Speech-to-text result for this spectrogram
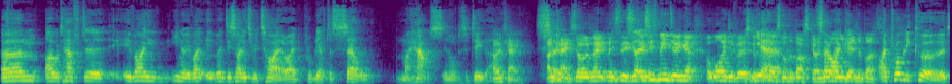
Um, I would have to if I, you know, if I if I decided to retire, I'd probably have to sell my house in order to do that. Okay. So- okay, so mate, this, this, So- this is me doing a, a wider version of the person on the bus going, So why I are you could- getting the bus? I probably could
